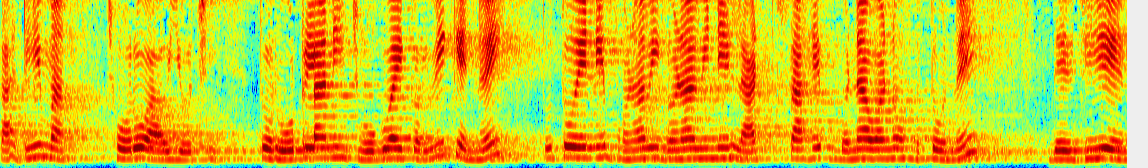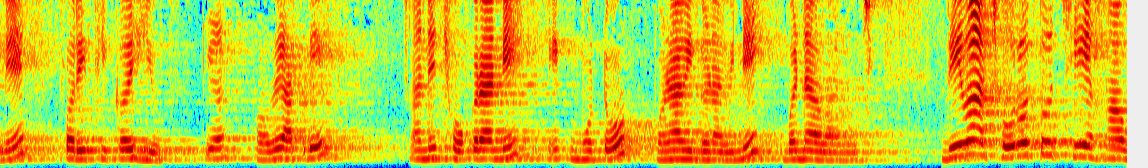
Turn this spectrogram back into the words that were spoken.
કાઢીમાં છોરો આવ્યો છે. તો રોટલાની જોગવાઈ કરવી કે નહીં? તું તો એને ભણાવી ગણાવીને લાટ સાહેબ બનાવવાનો હતો નહીં? દેવજીએ એને ફરીથી કહ્યું કે હવે આપણે અને છોકરાને એક મોટો ભણાવી ગણાવીને બનાવવાનો છે. દેવા છોરો તો છે હાવ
